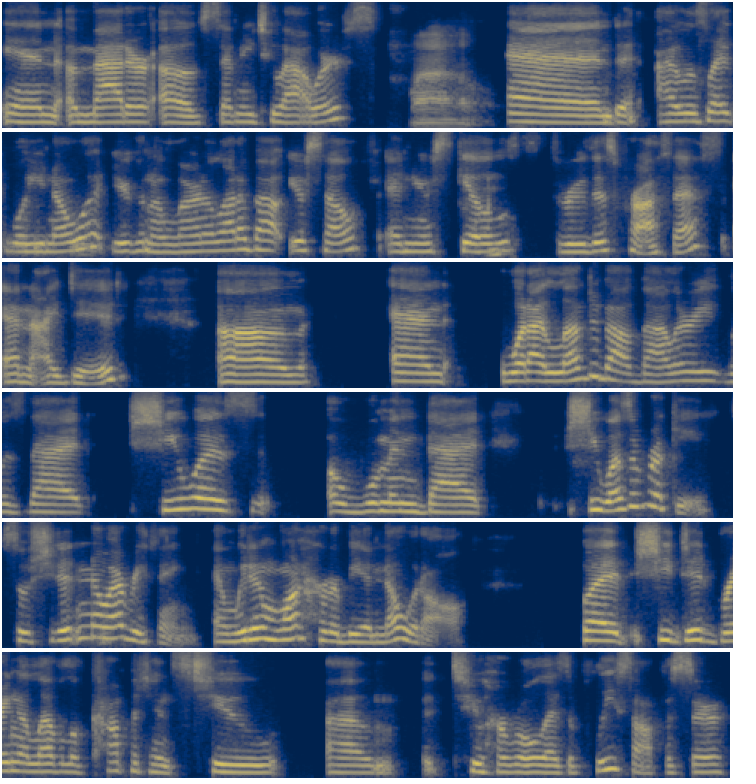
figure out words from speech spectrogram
in a matter of 72 hours. Wow. And I was like, well, you know what? You're going to learn a lot about yourself and your skills through this process. And I did. Um, and what I loved about Valerie was that she was a woman that she was a rookie. So she didn't know everything. And we didn't want her to be a know it all. But she did bring a level of competence to um, to her role as a police officer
